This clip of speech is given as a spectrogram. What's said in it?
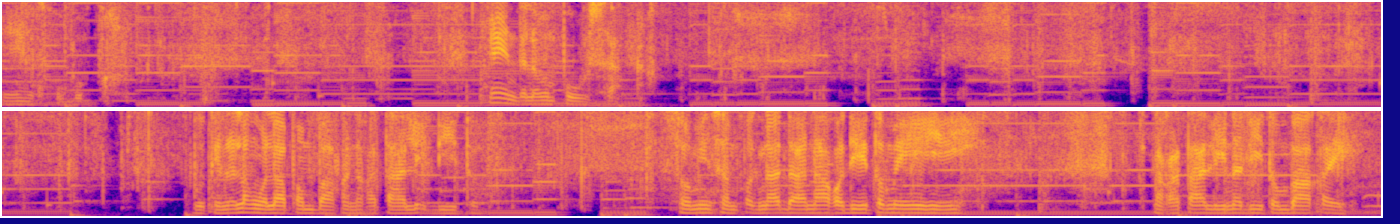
Yan yung kubo. Ayan, dalawang pusa. Buti na lang wala pang baka nakatali dito. So minsan pag nadaan ako dito may nakatali na ditong baka eh.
